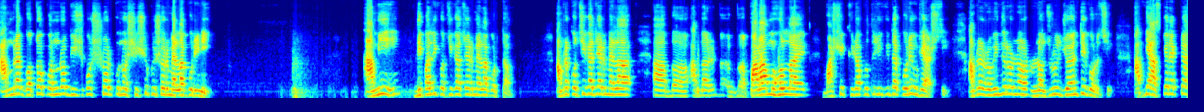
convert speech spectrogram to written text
আমরা গত পনেরো বিশ বছর কোনো শিশু কিশোর মেলা করিনি। আমি দীপালি কচিকাচার মেলা করতাম। আমরা কচিকাচার মেলা আপনার পাড়া মহল্লায় বার্ষিক ক্রীড়া প্রতিযোগিতা করে উঠে আসছি। আমরা রবীন্দ্র নজরুল জয়ন্তী করেছি। আপনি আজকের একটা,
